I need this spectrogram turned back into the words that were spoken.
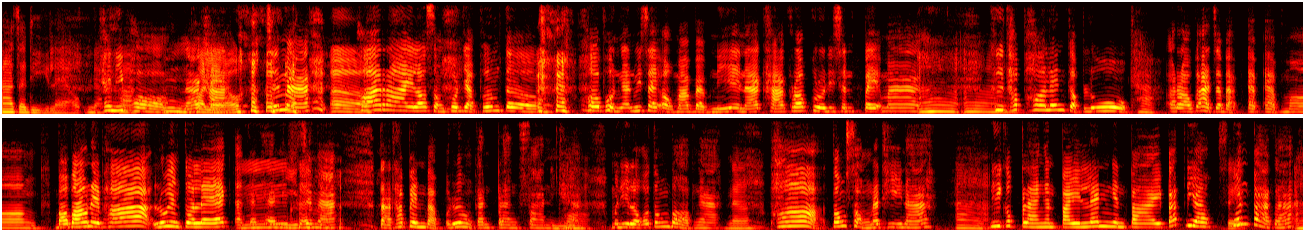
น่าจะดีแล้วนะคะแค่นี้พออมนะพอคะแล้วใช่ไหมเออเพราะอะไรเราสองคนอยากเพิ่มเติม พอผลงานวิจัยออกมาแบบนี้นะคะ ครอบครัวดิฉันเป๊ะมากอ่าาคือถ้าพ่อเล่นกับลูกค่ะเราก็อาจจะแบบแอบแอบๆมอง เบาๆในอยพ่อลูกยังตัวเล็กอาจจะอืมแค่นี้ใช่ไหมแต่ถ้าเป็นแบบเรื่องของการแปลงฟันอย่างเงี้ยค่ะบางทีเราก็ต้องบอกไงนะพ่อต้องสองนาทีนะอ่านี่ก็แปลงกันไปเล่นกันไปแป๊บเดียวเสร็จบ้วนปากแล้วอ่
